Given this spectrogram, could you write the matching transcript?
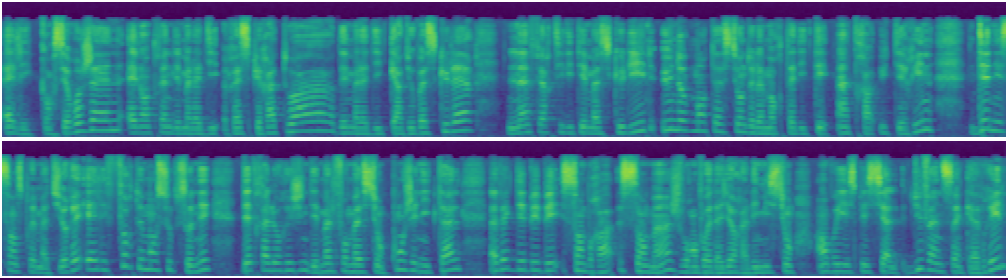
Elle est cancérogène, elle entraîne des maladies respiratoires, des maladies cardiovasculaires, l'infertilité masculine, une augmentation de la mortalité intra-utérine, des naissances prématurées et elle est fortement soupçonnée d'être à l'origine des malformations congénitales avec des bébés sans bras, sans mains. Je vous renvoie d'ailleurs à l'émission envoyée spéciale du 25 avril.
